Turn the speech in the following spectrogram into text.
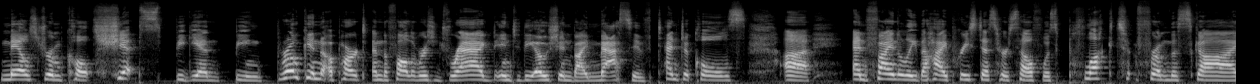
Maelstrom cult ships began being broken apart, and the followers dragged into the ocean by massive tentacles. Uh, and finally, the High Priestess herself was plucked from the sky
